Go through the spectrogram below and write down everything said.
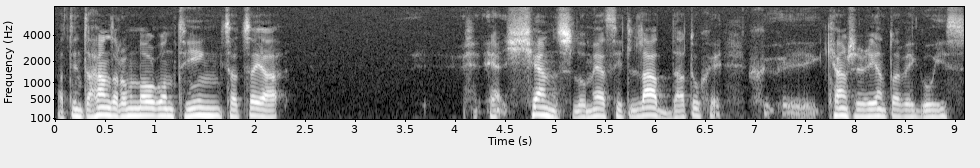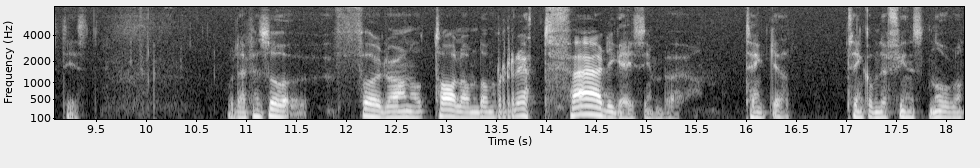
Att det inte handlar om någonting så att säga Eh, känslomässigt laddat och kanske rent av egoistiskt. Och därför så föredrar han att tala om de rättfärdiga i sin bön. Tänk, eh, tänk om det finns någon,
